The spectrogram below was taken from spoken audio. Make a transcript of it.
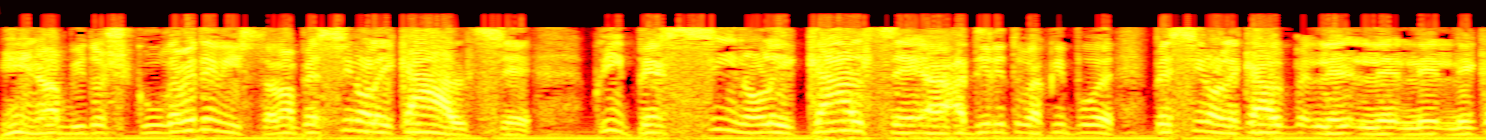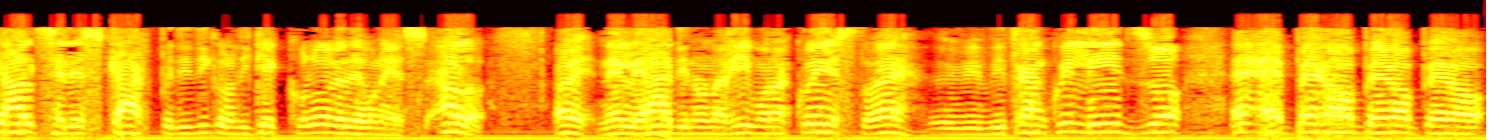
in abito scuro. Avete visto, no? Persino le calze, qui persino le calze, addirittura qui pure, persino le, calpe, le, le, le calze e le scarpe ti dicono di che colore devono essere. Allora, vabbè, nelle Adi non arrivano a questo, eh? vi, vi tranquillizzo, eh, eh, però, però, però,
